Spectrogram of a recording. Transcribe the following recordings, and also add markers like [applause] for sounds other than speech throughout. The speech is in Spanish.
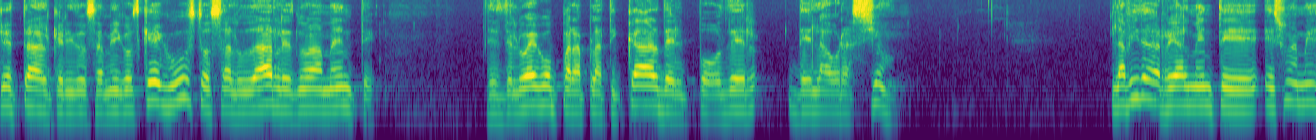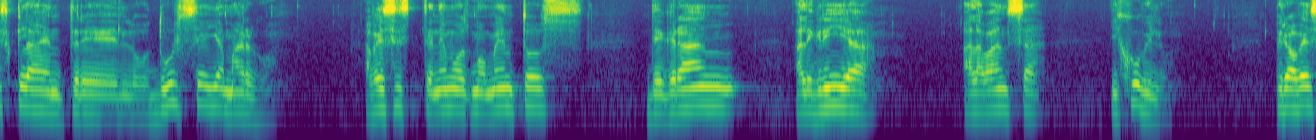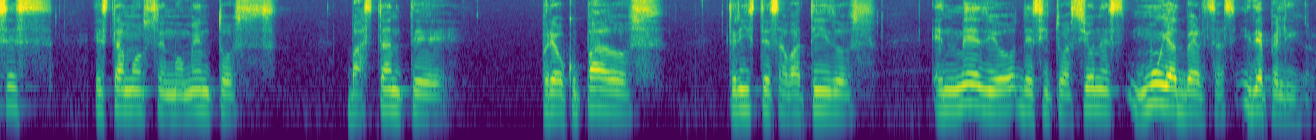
¿Qué tal, queridos amigos? Qué gusto saludarles nuevamente. Desde luego para platicar del poder de la oración. La vida realmente es una mezcla entre lo dulce y amargo. A veces tenemos momentos de gran alegría, alabanza y júbilo, pero a veces estamos en momentos bastante preocupados, tristes, abatidos, en medio de situaciones muy adversas y de peligro.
